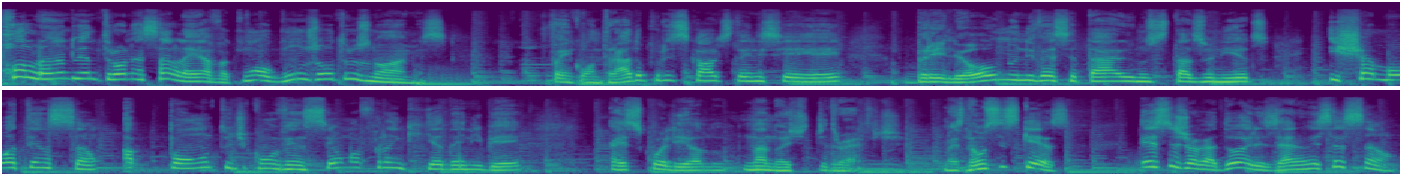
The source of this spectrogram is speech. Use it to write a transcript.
Rolando entrou nessa leva com alguns outros nomes. Foi encontrado por scouts da NCAA, brilhou no universitário nos Estados Unidos e chamou atenção a ponto de convencer uma franquia da NBA a escolhê-lo na noite de draft. Mas não se esqueça, esses jogadores eram exceção.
